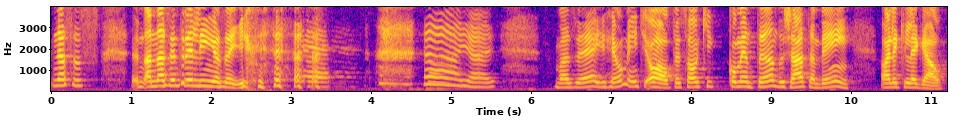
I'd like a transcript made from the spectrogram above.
nessas. Nas entrelinhas aí. É. ai, ai. Mas é, e realmente, ó, o pessoal aqui comentando já também. Olha que legal.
